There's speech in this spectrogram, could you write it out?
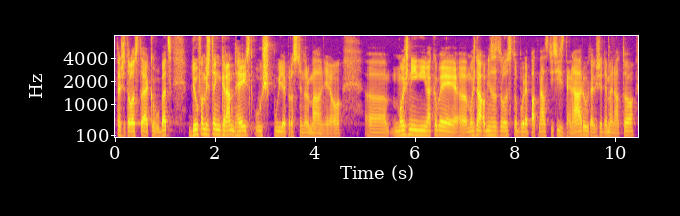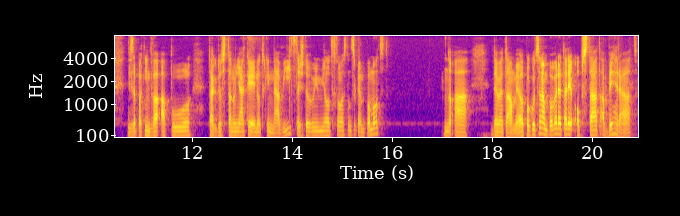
Takže tohle je jako vůbec. Doufám, že ten Grand Haste už půjde prostě normálně, jo. Uh, možný, jakoby, uh, možná odměn za tohle to bude 15 000 denárů, takže jdeme na to. Když zaplatím 2,5, tak dostanu nějaké jednotky navíc, takže to by mi mělo v tomhle celkem pomoct. No a jdeme tam, jo. Pokud se nám povede tady obstát a vyhrát,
